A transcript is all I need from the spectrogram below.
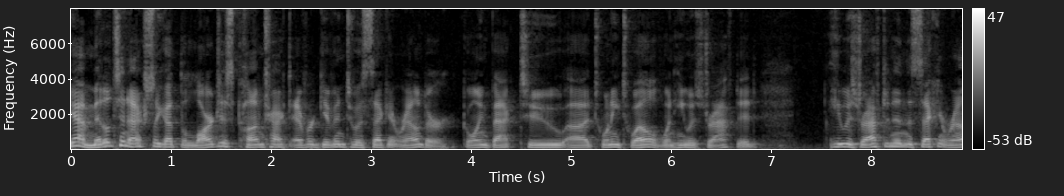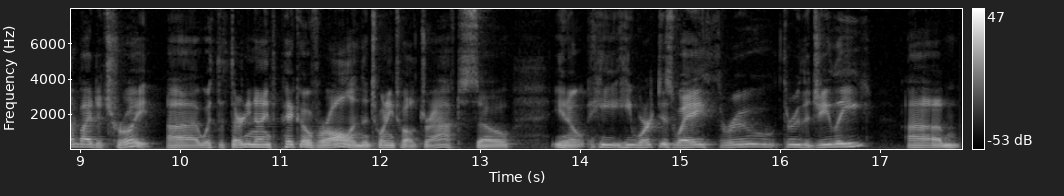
Yeah, Middleton actually got the largest contract ever given to a second rounder, going back to uh, 2012 when he was drafted. He was drafted in the second round by Detroit uh, with the 39th pick overall in the 2012 draft. So, you know, he, he worked his way through through the G League, um,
